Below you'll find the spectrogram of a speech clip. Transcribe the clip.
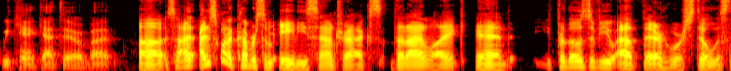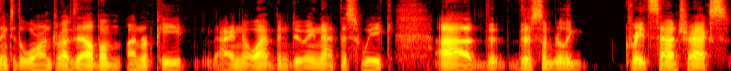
we can't get to, but Uh, so I, I just want to cover some '80s soundtracks that I like, and for those of you out there who are still listening to the War on Drugs album on repeat, I know I've been doing that this week. Uh, th- there's some really great soundtracks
